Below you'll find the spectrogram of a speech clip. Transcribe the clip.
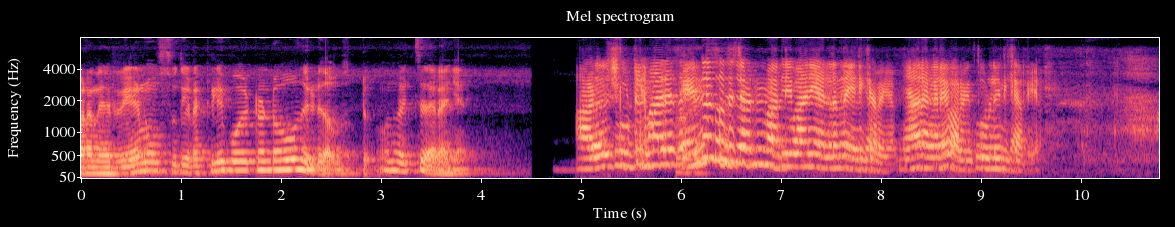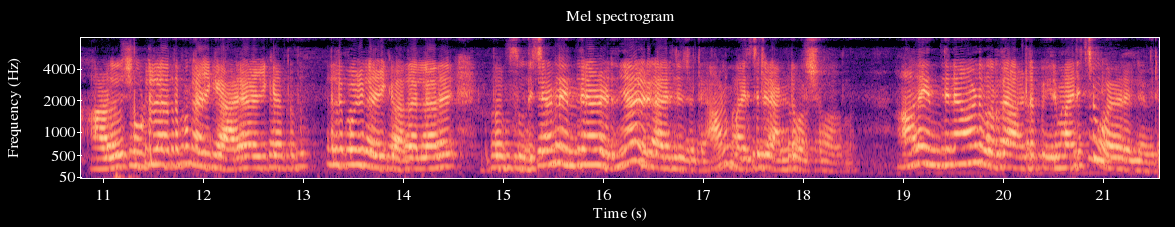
പറഞ്ഞ രേണു സുതി ഇടക്കിളി പോയിട്ടുണ്ടോ എന്നൊരു ഡൗട്ട് ഒന്ന് വെച്ച് തരാം ഞാൻ. ആൾ ഷൂട്ടിമാരെ എന്നെ ശ്രദ്ധിച്ചേട്ടൻ മദ്യപാനി അല്ലെന്ന് എനിക്കറിയാം. ഞാൻ അങ്ങനെ പറയത്തുള്ളൂ എനിക്കറിയാം. ആൾ ഷൂട്ടില്ലാത്തപ്പോ കഴിക്കുക ആരാ കഴിക്കാത്തത്? വല്ലപ്പോഴും കഴിക്കുക അതല്ലാതെ ഇപ്പം സുധിച്ചേട്ടൻ എന്തിനാണ് എടുത്തത് ഞാനൊരു കാര്യം ചോദിച്ചോട്ടെ. ആൾ മരിച്ചിട്ട് രണ്ട് വർഷമാകുന്നു. ആളെ എന്തിനാണ് വെറുതെ ആളുടെ പേര് മരിച്ചു പോയവരല്ലേ അവർ?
